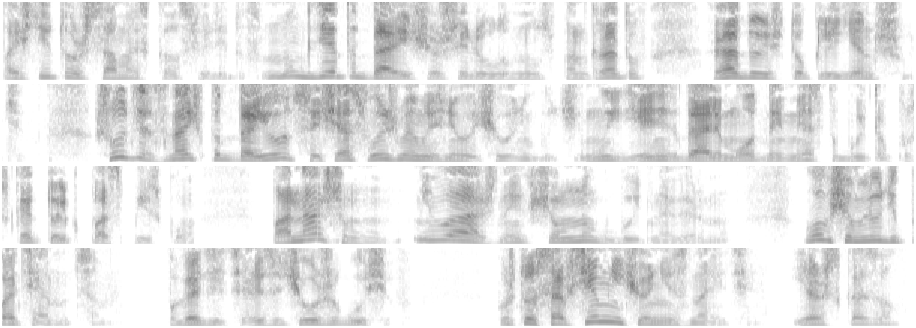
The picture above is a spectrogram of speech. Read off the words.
Почти то же самое, сказал Свиридов. Ну, где-то да, еще шире улыбнулся Панкратов, радуясь, что клиент шутит. Шутит, значит, поддается, сейчас выжмем из него чего-нибудь. Ему и денег дали, модное место будет опускать только по списку. По-нашему, неважно, их еще много будет, наверное. В общем, люди потянутся. Погодите, а из-за чего же Гусев? Вы что, совсем ничего не знаете? Я же сказал.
